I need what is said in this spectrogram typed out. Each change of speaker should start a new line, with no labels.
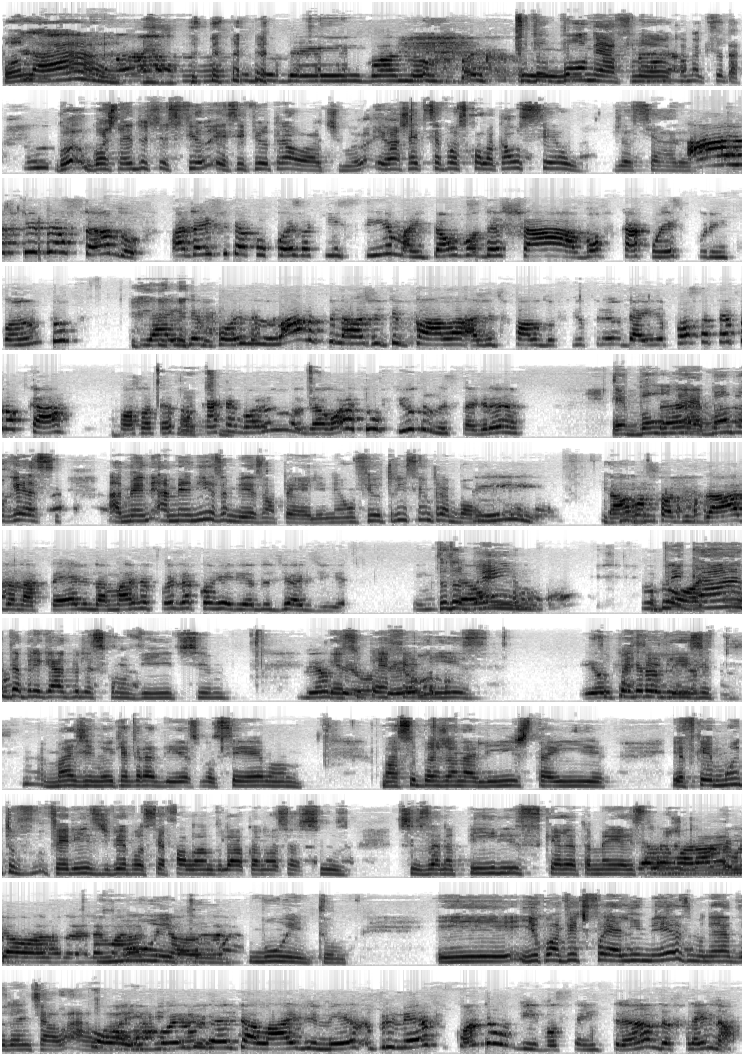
Olá!
Olá, tudo bem? Boa noite.
Tudo bom, minha flor? Como é que você tá? Gostei desse filtro, esse filtro é ótimo. Eu achei que você fosse colocar o seu, Jaciara.
Ah, eu fiquei pensando, mas aí fica com coisa aqui em cima, então vou deixar, vou ficar com esse por enquanto. E aí depois, lá no final, a gente fala, a gente fala do filtro, e daí eu posso até trocar. Posso até trocar, ótimo. que agora, agora tem um filtro no Instagram.
É bom, né? É bom porque assim, ameniza mesmo a pele, né? Um filtrinho sempre é bom.
Sim, dá uma suavizada na pele, ainda mais depois da correria do dia a dia.
Então, tudo bem? Tudo obrigada, ótimo. obrigada por esse convite. Meu Fiquei Deus, super eu, feliz.
Eu
super feliz. Imagina, eu que agradeço. Você é uma, uma super jornalista e eu fiquei muito feliz de ver você falando lá com a nossa Sus, Suzana Pires, que ela também é
extraordinária. Ela é maravilhosa, ela é maravilhosa.
Muito, muito. E, e, o convite foi ali mesmo, né? Durante a, a
foi,
live.
Foi durante a live mesmo. Primeiro que quando eu vi você entrando, eu falei, não.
